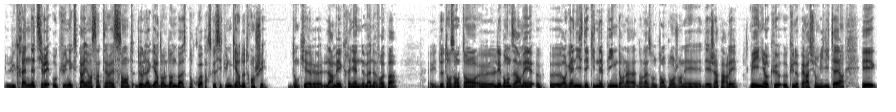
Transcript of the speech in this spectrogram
L'Ukraine n'a tiré aucune expérience intéressante de la guerre dans le Donbass. Pourquoi? Parce que c'est une guerre de tranchées. Donc euh, l'armée ukrainienne ne manœuvre pas. De temps en temps, euh, les bandes armées euh, euh, organisent des kidnappings dans la, zone tampon, j'en ai déjà parlé. Mais il n'y a aucune, opération militaire. Et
